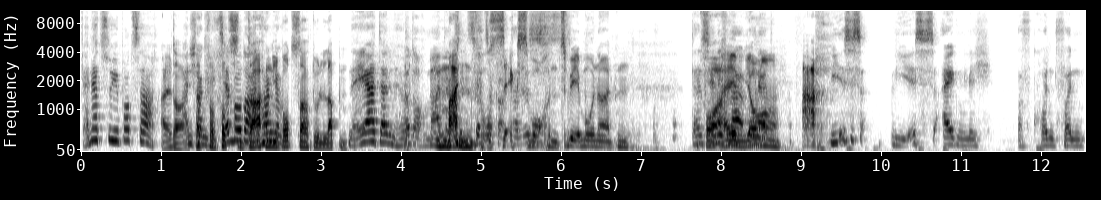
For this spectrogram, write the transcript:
Wann hast du Geburtstag? Alter, ich Anfang hab vor Dezember 14 oder Tagen Geburtstag, du Lappen. Naja, dann hör doch mal. Mann, vor sechs Wochen, zwei Monaten, vor ja einem Monat. Jahr. Ach, Wie ist es, wie ist es eigentlich, aufgrund von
